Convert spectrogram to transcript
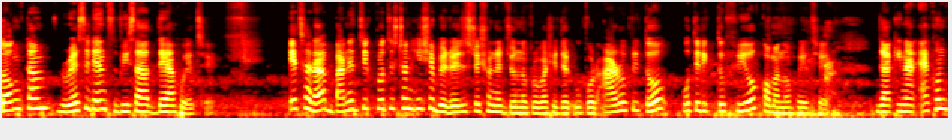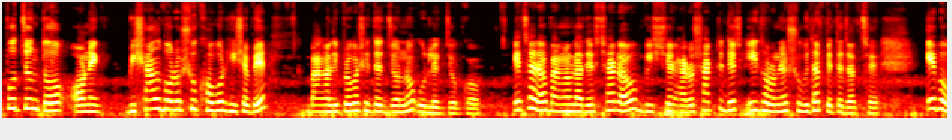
লং টার্ম রেসিডেন্স ভিসা দেয়া হয়েছে। এছাড়া বাণিজ্যিক প্রতিষ্ঠান হিসেবে রেজিস্ট্রেশনের জন্য প্রবাসীদের উপর আরোপিত অতিরিক্ত ফিও কমানো হয়েছে, যা কিনা এখন পর্যন্ত অনেক বিশাল বড় সুখবর হিসেবে বাঙালি প্রবাসীদের জন্য উল্লেখযোগ্য। এছাড়াও বাংলাদেশ ছাড়াও বিশ্বের আরও ষাটটি দেশ এই ধরনের সুবিধা পেতে যাচ্ছে। এবং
